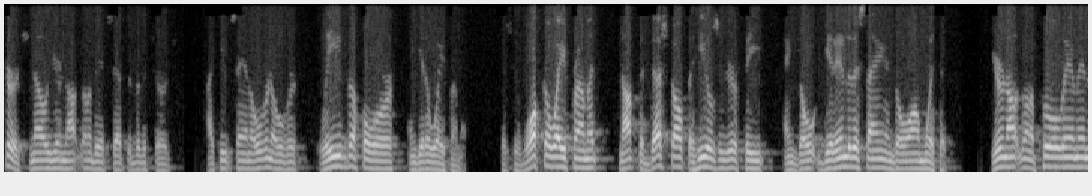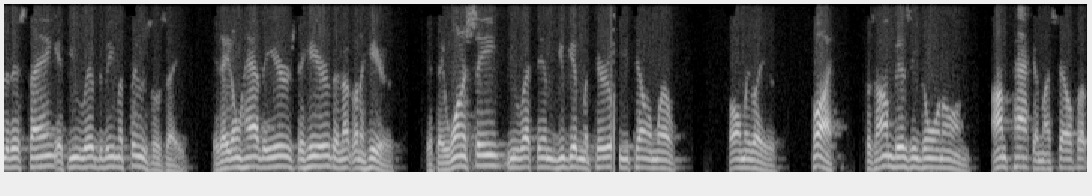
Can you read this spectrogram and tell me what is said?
church, no, you're not going to be accepted by the church. I keep saying over and over, leave the whore and get away from it. If you walk away from it, knock the dust off the heels of your feet, and go get into this thing and go on with it. You're not going to pull them into this thing if you live to be Methuselah's age. If they don't have the ears to hear, they're not going to hear. If they want to see, you let them, you give them material, you tell them, well, call me later. Why? Because I'm busy going on. I'm packing myself up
